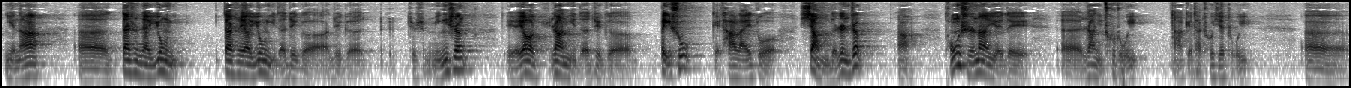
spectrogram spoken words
你呢，呃，但是呢用，但是要用你的这个这个就是名声，也要让你的这个背书给他来做项目的认证啊，同时呢也得呃让你出主意啊，给他出些主意，呃，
